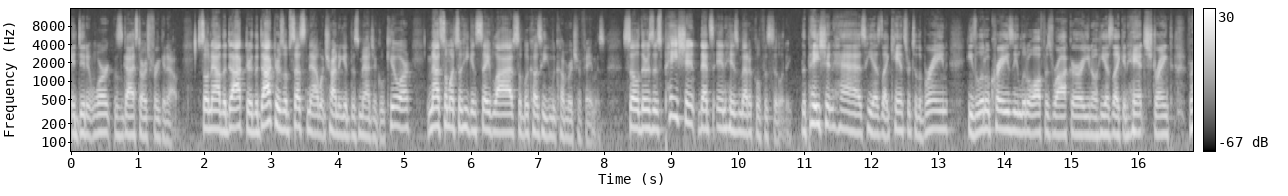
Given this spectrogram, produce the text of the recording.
It didn't work. This guy starts freaking out. So now the doctor, the doctor is obsessed now with trying to get this magical cure. Not so much so he can save lives, so because he can become rich and famous. So there's this patient that's in his medical facility. The patient has he has like cancer to the brain. He's a little crazy, little off his rocker. You know, he has like enhanced strength for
